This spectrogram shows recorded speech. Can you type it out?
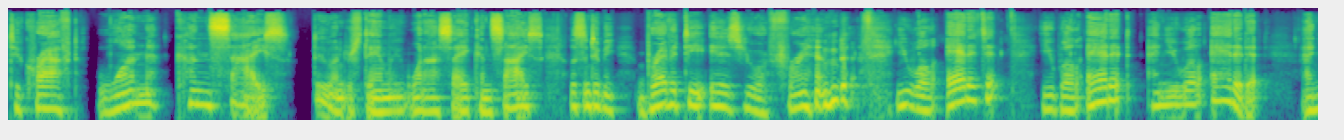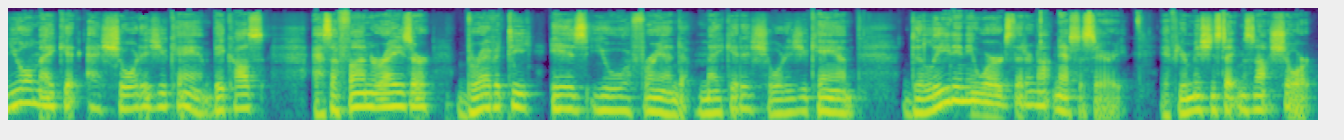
to craft one concise. Do understand me when I say concise? Listen to me. Brevity is your friend. you will edit it, you will edit, and you will edit it, and you'll make it as short as you can because as a fundraiser, brevity is your friend. Make it as short as you can. Delete any words that are not necessary. If your mission statement is not short,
